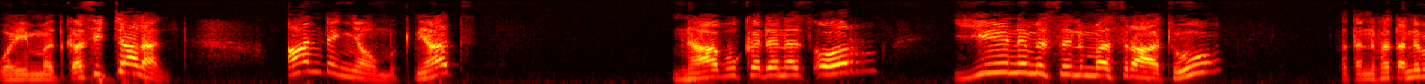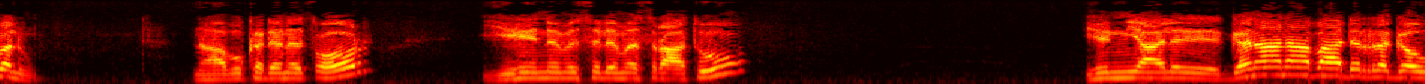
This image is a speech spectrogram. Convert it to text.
ወይም መጥቀስ ይቻላል። አንደኛው ምክንያት ናቡከደነጾር ይህን ምስል መስራቱ ፈጠን ፈጠን በሉ። ናቡከደነጾር ይህን ምስል መስራቱ ይህን ያህል ገናና ባደረገው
